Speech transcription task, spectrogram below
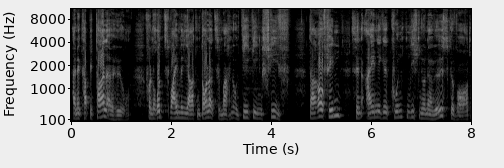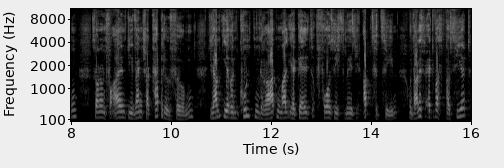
eine Kapitalerhöhung von rund zwei Milliarden Dollar zu machen und die ging schief. Daraufhin sind einige Kunden nicht nur nervös geworden, sondern vor allem die Venture Capital Firmen, die haben ihren Kunden geraten, mal ihr Geld vorsichtsmäßig abzuziehen. Und dann ist etwas passiert,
